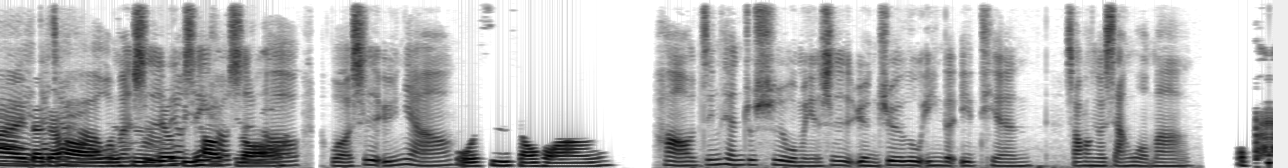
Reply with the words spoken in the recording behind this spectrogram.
嗨，大家好，我们是六十一号十楼，我是鱼鸟，我是小黄。好，今天就是我们也是远距录音的一天。小黄有想我吗？我呸！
